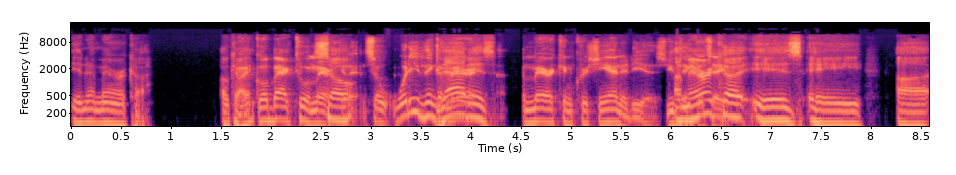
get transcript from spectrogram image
in America. Okay. Right, go back to America. So- So, what do you think That Ameri- is American Christianity is? You think it's a- America is a uh,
